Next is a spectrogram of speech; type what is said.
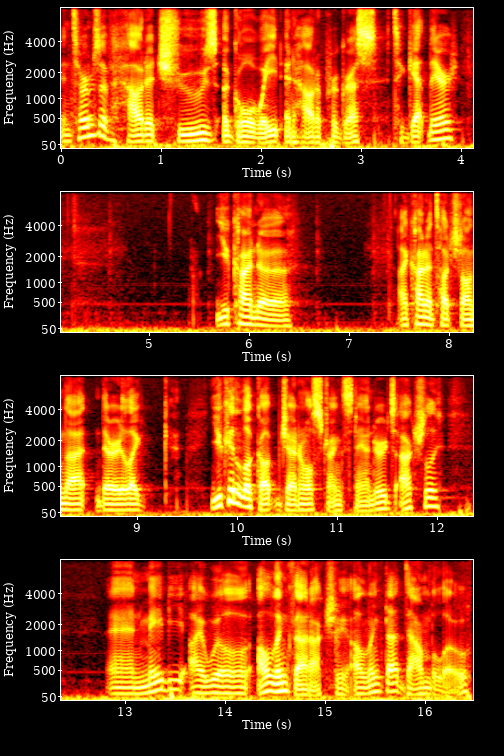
In terms of how to choose a goal weight and how to progress to get there, you kind of I kind of touched on that. They're like you can look up general strength standards actually. And maybe I will I'll link that actually. I'll link that down below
